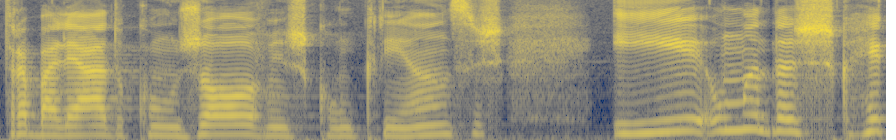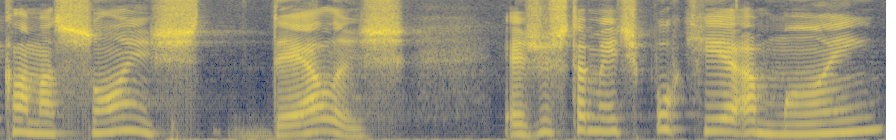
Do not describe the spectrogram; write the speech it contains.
trabalhado com jovens, com crianças, e uma das reclamações delas é justamente porque a mãe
